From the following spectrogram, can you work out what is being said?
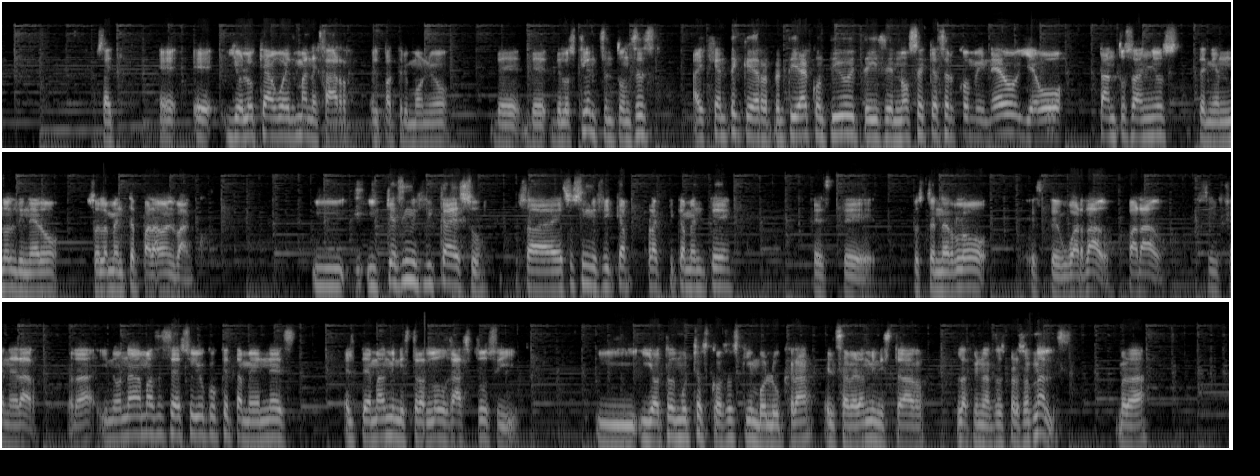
o sea, eh, eh, yo lo que hago es manejar el patrimonio de, de, los clientes. Entonces, hay gente que de repente llega contigo y te dice, no sé qué hacer con mi dinero, llevo tantos años teniendo el dinero solamente parado en el banco. ¿Y, y qué significa eso? O sea, eso significa prácticamente este, pues tenerlo este, guardado, parado, sin generar, ¿verdad? Y no nada más es eso, yo creo que también es el tema de administrar los gastos y, y, otras muchas cosas que involucra el saber administrar las finanzas personales, ¿verdad?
